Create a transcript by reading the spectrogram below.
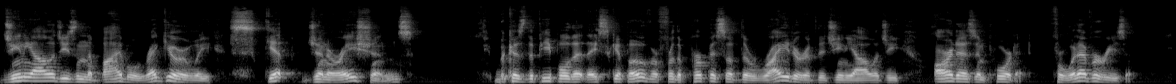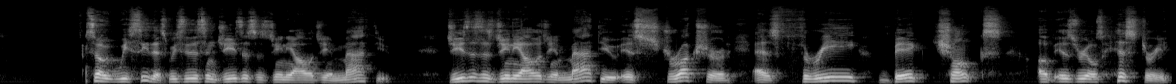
Genealogies in the Bible regularly skip generations because the people that they skip over for the purpose of the writer of the genealogy aren't as important for whatever reason. So we see this. We see this in Jesus' genealogy in Matthew. Jesus' genealogy in Matthew is structured as three big chunks of Israel's history,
